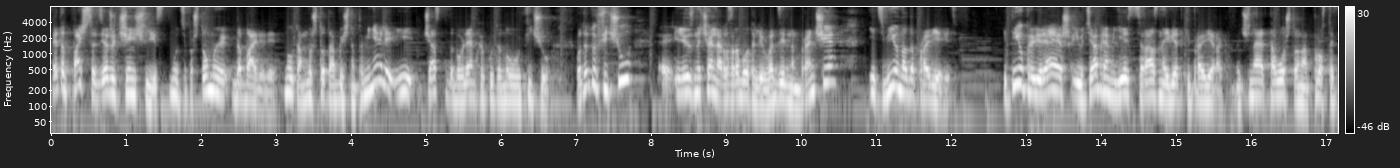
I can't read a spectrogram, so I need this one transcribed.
Этот патч содержит change list. Ну, типа, что мы добавили? Ну, там мы что-то обычно поменяли и часто добавляем какую-то новую фичу. Вот эту фичу э, ее изначально разработали в отдельном бранче, и тебе ее надо проверить. И ты ее проверяешь, и у тебя прям есть разные ветки проверок. Начиная от того, что она просто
